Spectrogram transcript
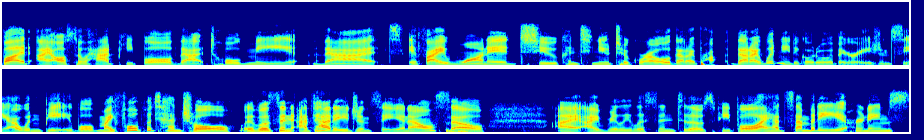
But I also had people that told me that if I wanted to continue to grow, that I pro- that I would need to go to a bigger agency. I wouldn't be able my full potential. It wasn't at that agency, you know. Mm-hmm. So I I really listened to those people. I had somebody. Her name's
